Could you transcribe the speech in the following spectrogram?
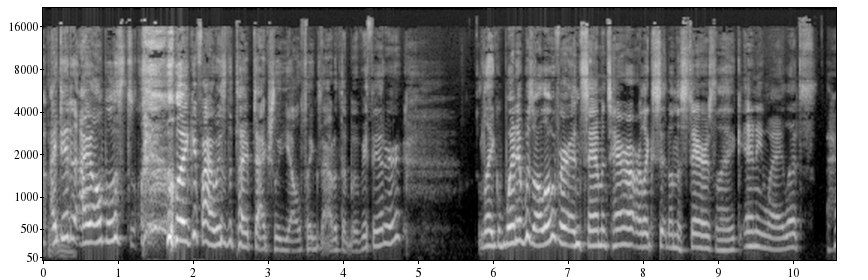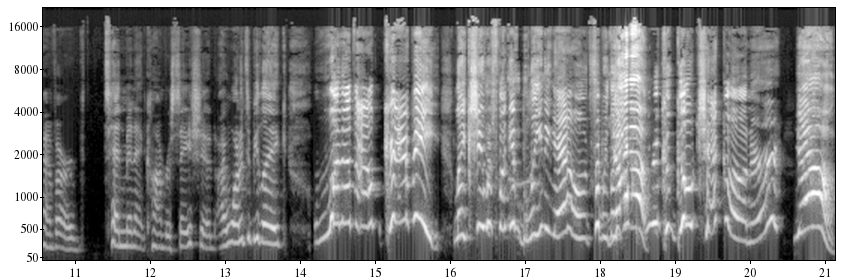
but I did. I almost like if I was the type to actually yell things out at the movie theater. Like when it was all over and Sam and Tara are like sitting on the stairs, like, anyway, let's have our 10 minute conversation. I wanted to be like, what about Kirby? Like she was fucking bleeding out. So we like, Yeah! we could go check on her. Yeah,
